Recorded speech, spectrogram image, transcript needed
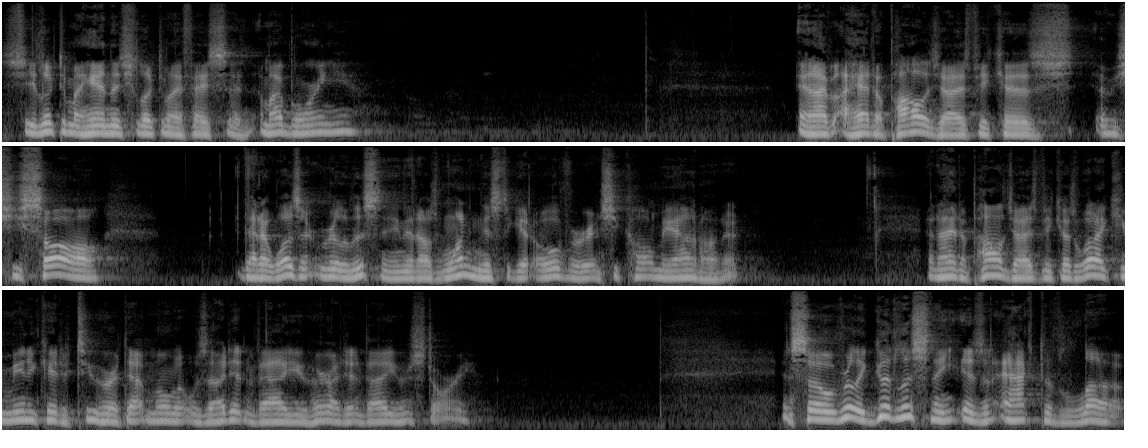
She looked at my hand, then she looked at my face and said, Am I boring you? And I, I had to apologize because she, I mean, she saw that I wasn't really listening, that I was wanting this to get over, and she called me out on it. And I had to apologize because what I communicated to her at that moment was I didn't value her, I didn't value her story. And so, really, good listening is an act of love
